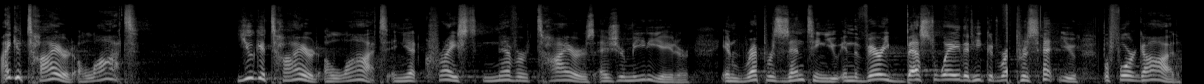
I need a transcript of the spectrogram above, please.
I get tired a lot. You get tired a lot, and yet Christ never tires as your mediator in representing you in the very best way that he could represent you before God.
